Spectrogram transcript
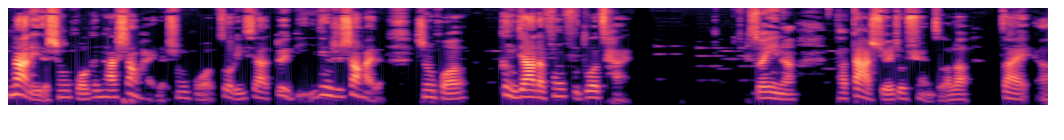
那里的生活跟他上海的生活做了一下对比，一定是上海的生活更加的丰富多彩。所以呢，他大学就选择了在呃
